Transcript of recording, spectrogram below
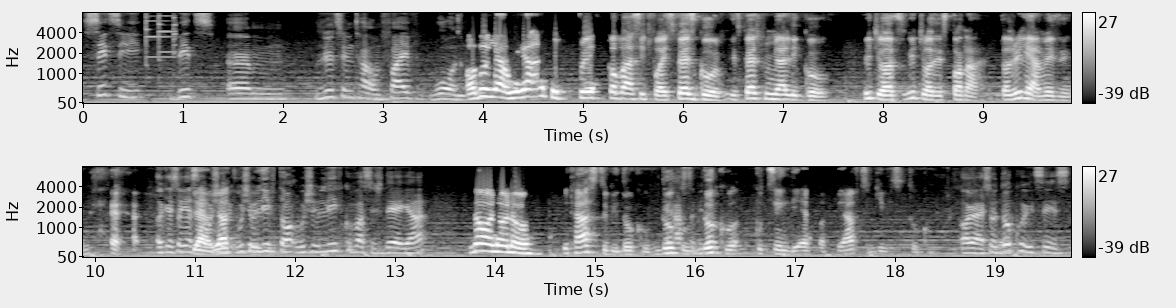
City beats um, Luton Town 5-1. Although, yeah, we have to praise Kovacic for his first goal, his first Premier League goal. Which was which was a stunner. It was really amazing. okay, so you're yeah, we, should, we should leave we should leave Kovacic there, yeah? No, no, no. It has to be Doku. Doku, be Doku, Doku puts in the effort. We have to give it to Doku. Alright, so Doku it says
